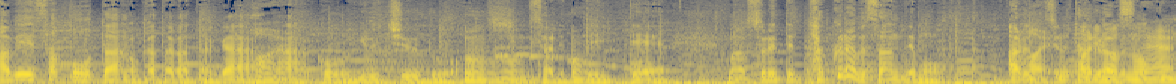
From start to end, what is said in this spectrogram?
アウェーサポーターの方々が、まあ、こう YouTube を発信されていて、まあ、それってタクラブさんでもあるんですよね、タクラブの、ね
